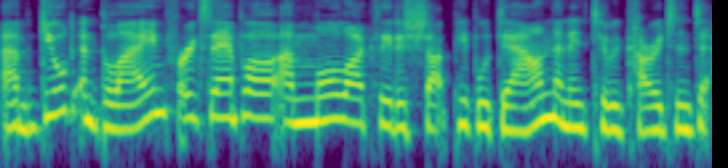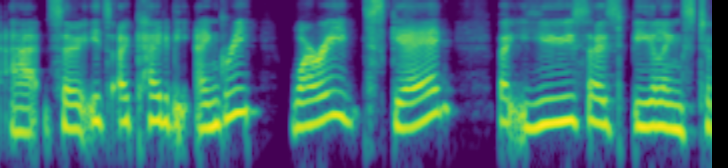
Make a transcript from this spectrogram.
Um, guilt and blame, for example, are more likely to shut people down than to encourage them to act. So it's okay to be angry, worried, scared, but use those feelings to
